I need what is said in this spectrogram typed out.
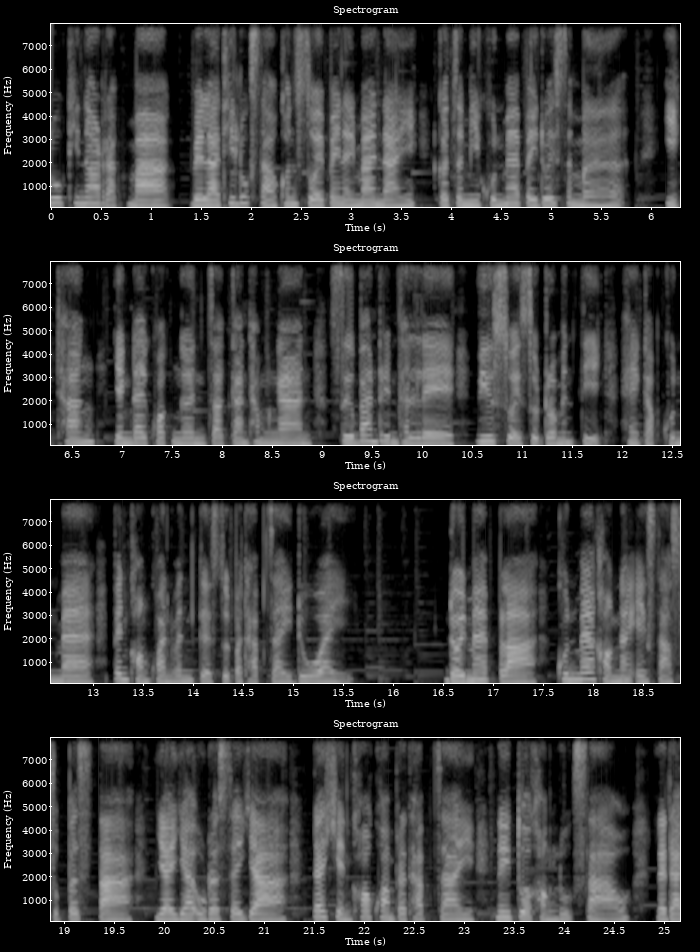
ลูกที่น่ารักมาก เวลาที่ลูกสาวคนสวยไปไหนมาไหน ก็จะมีคุณแม่ไปด้วยเสมอ อีกทั้งยังได้ควักเงินจากการทำงาน ซื้อบ้านริมทะเล วิวสวยสุดโรแมนติก ให้กับคุณแม่เป็นของขวัญวันเกิดสุดประทับใจด้วย โดยแม่ปลา คุณแม่ของนางเอกสาวซูเปอร์สตาร์ยายาอุรัสยา ได้เขียนข้อความประทับใจในตัวของลูกสาว และได้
